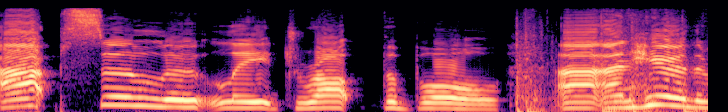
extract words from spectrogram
absolutely dropped the ball. Uh, and here are the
